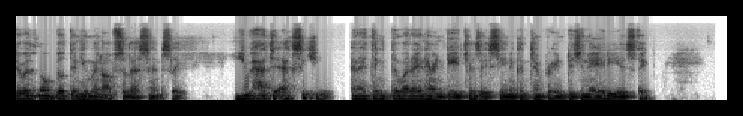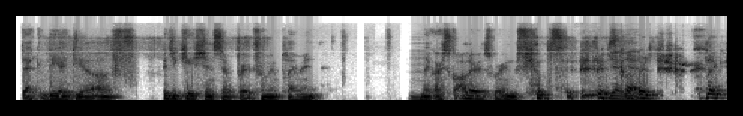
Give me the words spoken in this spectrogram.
there was no built-in human obsolescence. Like you had to execute. And I think the one of the inherent dangers I see in contemporary indigeneity is like that the idea of education separate from employment. Mm. Like our scholars were in the fields. yeah, scholars, yeah. like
